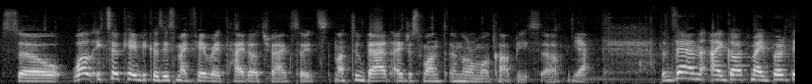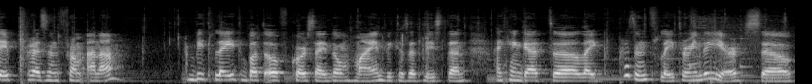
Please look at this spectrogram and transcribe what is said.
So, well, it's okay because it's my favorite title track, so it's not too bad. I just want a normal copy, so yeah. Then I got my birthday present from Anna a bit late, but of course I don't mind because at least then I can get uh, like presents later in the year. So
